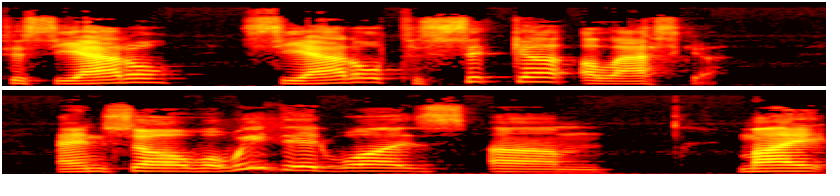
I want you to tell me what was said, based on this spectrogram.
to Seattle, Seattle to Sitka, Alaska. And so what we did was um, my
